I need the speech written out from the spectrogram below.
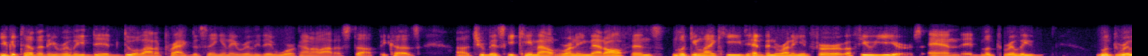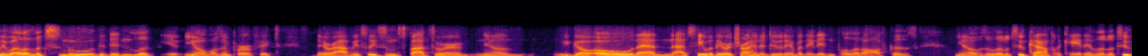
you could tell that they really did do a lot of practicing and they really did work on a lot of stuff because uh, Trubisky came out running that offense looking like he had been running it for a few years, and it looked really looked really well. It looked smooth. It didn't look you know it wasn't perfect. There were obviously some spots where you know you go oh that I see what they were trying to do there, but they didn't pull it off because you know it was a little too complicated, a little too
